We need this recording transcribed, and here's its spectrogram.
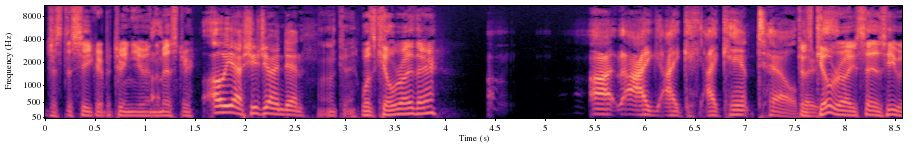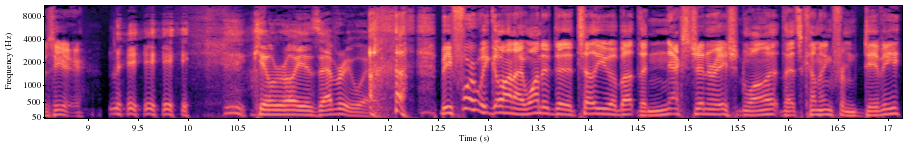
just a secret between you and the Mister? oh yeah, she joined in. Okay. Was Kilroy there? I I I, I can't tell Because Kilroy says he was here. Kilroy is everywhere. Before we go on, I wanted to tell you about the next generation wallet that's coming from Divi.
